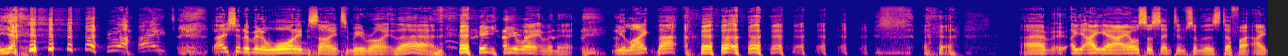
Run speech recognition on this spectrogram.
Yeah, right. That should have been a warning sign to me right there. you wait a minute. You like that? um, yeah, yeah. I also sent him some of the stuff. I I,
